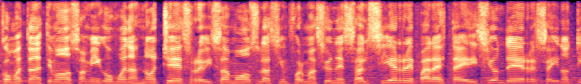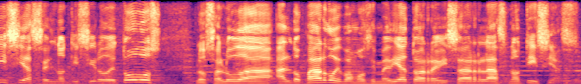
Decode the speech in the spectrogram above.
¿Cómo están estimados amigos? Buenas noches. Revisamos las informaciones al cierre para esta edición de RCI Noticias, el noticiero de todos. Los saluda Aldo Pardo y vamos de inmediato a revisar las noticias.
